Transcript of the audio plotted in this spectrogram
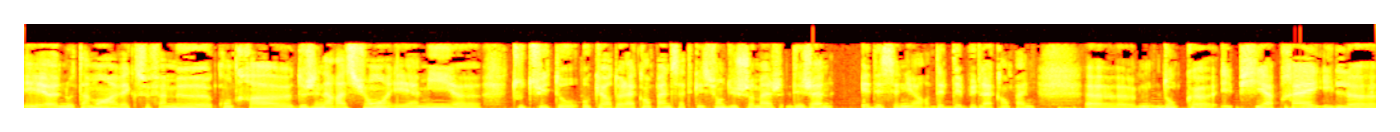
et notamment avec ce fameux contrat de génération et a mis tout de suite au, au cœur de la campagne cette question du chômage des jeunes et des seniors dès le début de la campagne. Euh, donc euh, et puis après, il euh,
